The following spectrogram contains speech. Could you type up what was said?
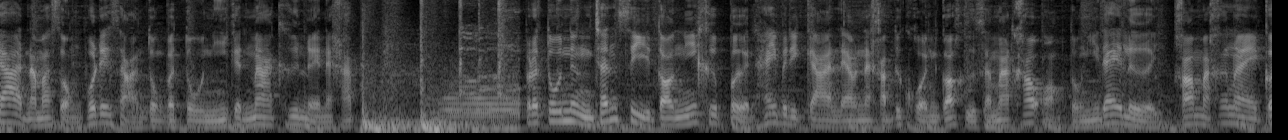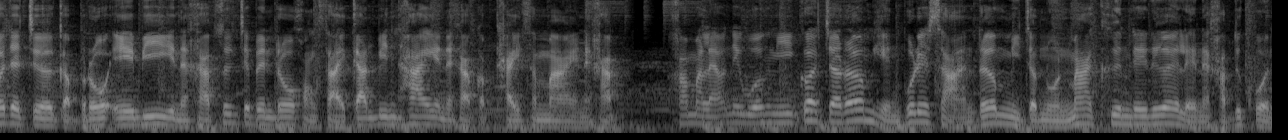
ญาติๆนำมาส่งผู้โดยสารตรงประตูนี้กันมากขึ้นเลยนะครับ ประตู 1 ชั้น 4 ตอนนี้คือเปิดให้บริการแล้วนะครับทุกคนก็คือสามารถเข้าออกตรงนี้ได้เลย เข้ามาข้างในก็จะเจอกับโร AB นะครับซึ่งจะเป็นโรของสายการบินไทยนะครับกับไทยสมายนะครับเข้ามาแล้วในเวิร์กนี้ก็จะเริ่มเห็นผู้โดยสารเริ่มมีจำนวนมากขึ้นเรื่อยๆเลยนะครับทุกคน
